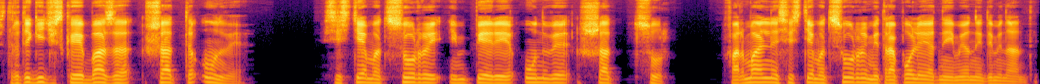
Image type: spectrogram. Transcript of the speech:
Стратегическая база Шатта-Унве. Система Цурры Империи Унве Шат-Цур. Формальная система Цурры метрополии одноименной доминанты.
